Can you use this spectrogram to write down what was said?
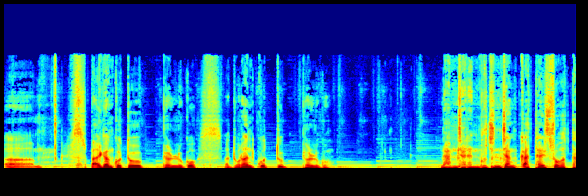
아, 빨간 꽃도 별로고, 아, 노란 꽃도 별로고. 남자는 무진장 까탈스러웠다.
